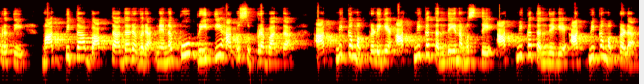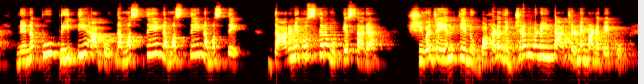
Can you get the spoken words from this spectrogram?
ಪ್ರತಿ, ಮಾತ್ಪಿತಾ ಬಾಪ್ತಾದರವರ ನೆನಪು, ಪ್ರೀತಿ ಹಾಗೂ ಸುಪ್ರಭಾತ. ಆತ್ಮಿಕ ಮಕ್ಕಳಿಗೆ ಆತ್ಮಿಕ ತಂದೆಯ ನಮಸ್ತೆ, ಆತ್ಮಿಕ ತಂದೆಗೆ ಆತ್ಮಿಕ ಮಕ್ಕಳ ನೆನಪು, ಪ್ರೀತಿ ಹಾಗೂ ನಮಸ್ತೆ ನಮಸ್ತೆ ನಮಸ್ತೆ. ಧಾರಣೆಗೋಸ್ಕರ ಮುಖ್ಯ ಸಾರ ಶಿವ ಜಯಂತಿಯನ್ನು ಬಹಳ ವಿಜೃಂಭಣೆಯಿಂದ ಆಚರಣೆ ಮಾಡಬೇಕು.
